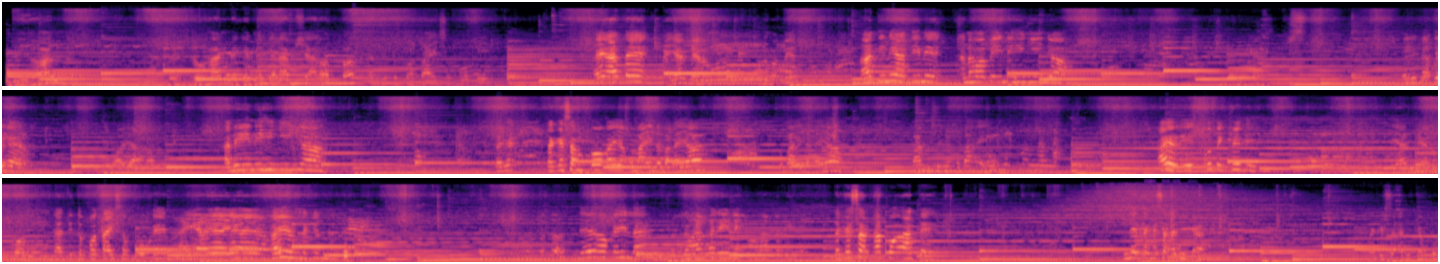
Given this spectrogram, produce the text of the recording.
Ayun. Kwentuhan, mega mega love shoutout po. Andito po tayo sa bukid. Ay ate, ayan, merong lumapit. Ah, dini, ah, dini. Ano ba ba inihingi nyo? Ayun, ate ka. Ano hinihingi nyo? Taga, taga sampo kayo, kumain na ba kayo? Kumain na kayo? Bakit gusto nyo kumain? Ay, eh, tubig pwede. Ayan, meron pong, nandito po tayo sa bukid. Ayaw, ayaw, ayaw. Ayun, lagyan. Ito. Hindi, okay lang. Kung nakakarinig, kung nakakarinig. Taga saan ka po ate? Hindi, taga saan ka? Taga saan ka po?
